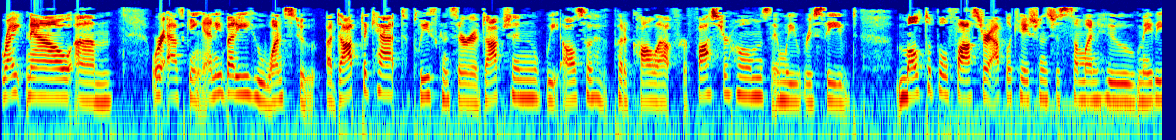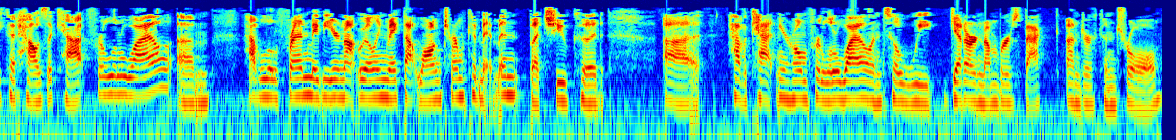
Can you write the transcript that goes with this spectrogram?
Right now, um, we're asking anybody who wants to adopt a cat to please consider adoption. We also have put a call out for foster homes, and we received multiple foster applications. Just someone who maybe could house a cat for a little while, um, have a little friend. Maybe you're not willing to make that long-term commitment, but you could uh, have a cat in your home for a little while until we get our numbers back under control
